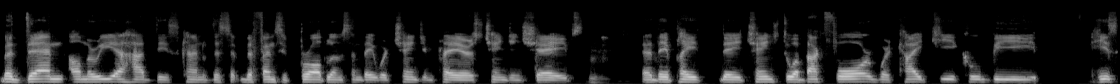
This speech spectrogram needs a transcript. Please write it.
But then Almeria had these kind of defensive problems, and they were changing players, changing shapes. Mm-hmm. Uh, they played, they changed to a back four where Kaiky could be his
